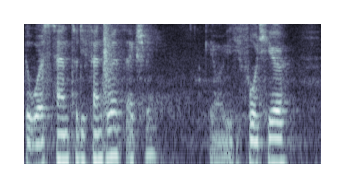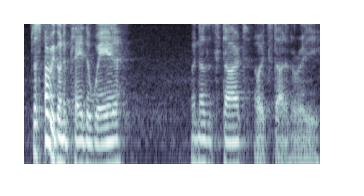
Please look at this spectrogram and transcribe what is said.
the worst hand to defend with, actually. Okay, easy fold here. Just probably gonna play the whale. When does it start? Oh, it started already.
